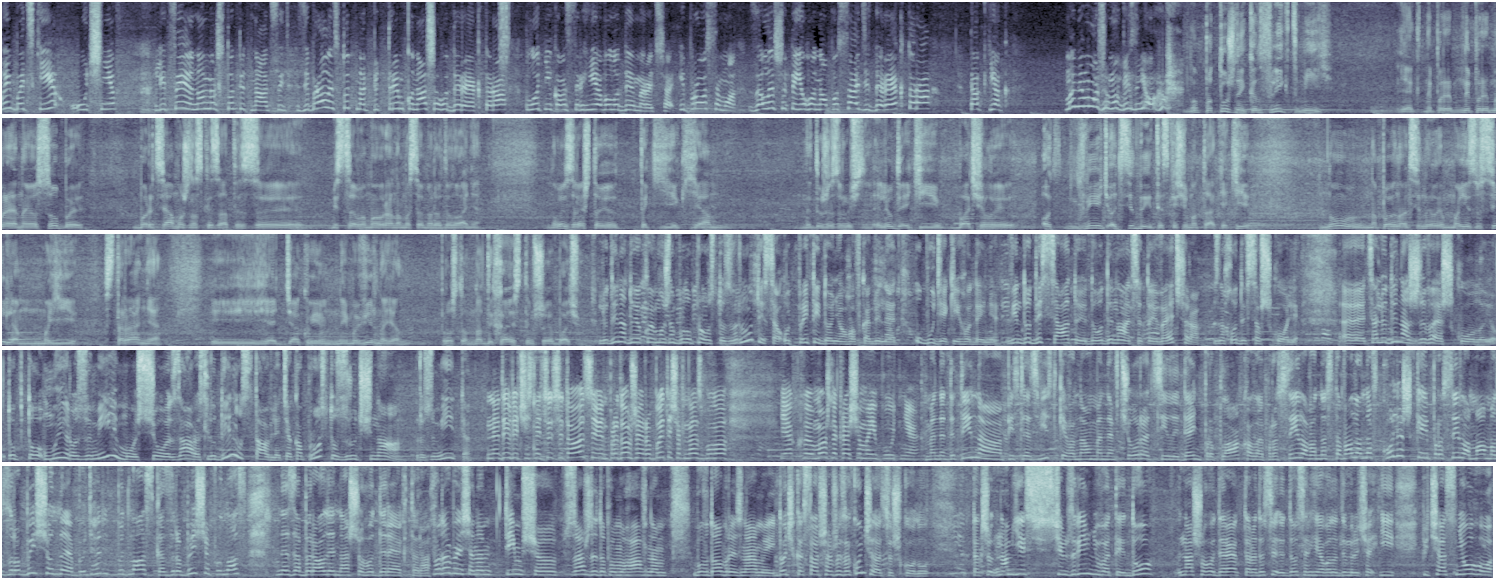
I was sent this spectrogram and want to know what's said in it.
Ми, батьки учнів ліцею номер 115, зібрались тут на підтримку нашого директора Плотнікова Сергія Володимировича і просимо залишити його на посаді директора, так як ми не можемо без нього. Ну, потужний конфлікт мій, як непере- неперемиреної особи, борця, можна сказати, з місцевими органами самоврядування. Ну і зрештою, такі, як я, не дуже зручні. Люди, які бачили, от, вміють оцінити, скажімо так, які, ну, напевно, оцінили мої зусилля, мої старання. І я дякую їм неймовірно. Я просто надихаюсь тим, що я бачу. Людина, до якої можна було просто звернутися, от прийти до нього в кабінет у будь-якій годині. Він до 10 до 11 вечора знаходився в школі. Е, Ця людина живе школою. Тобто, ми розуміємо, що зараз людину ставлять, яка просто зручна. Розумієте? Не дивлячись на цю ситуацію, він продовжує робити, щоб в нас було як можна краще майбутнє. У мене дитина після звістки, вона в мене вчора цілий день проплакала, просила, вона ставала навколішки і просила, мама, зроби що-небудь. Говорить, будь ласка, зроби, щоб у нас не забирали нашого директора. Подобається нам тим, що завжди допомагав нам, був добрий з нами. Дочка старша вже закінчила цю школу, так що нам є з чим зрівнювати до нашого директора, до Сергія Володимировича, і під час нього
